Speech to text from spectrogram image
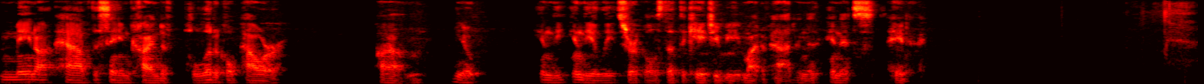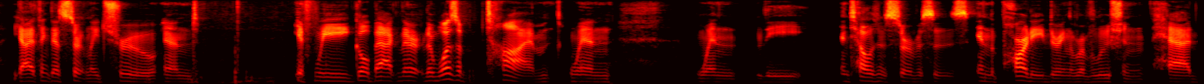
may not have the same kind of political power, um, you know, in the in the elite circles that the KGB might have had in in its heyday. Yeah, I think that's certainly true. And if we go back there, there was a time when when the intelligence services in the party during the revolution had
